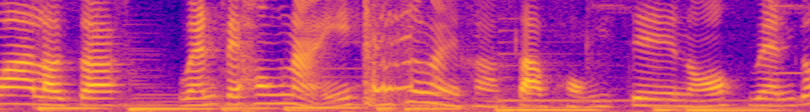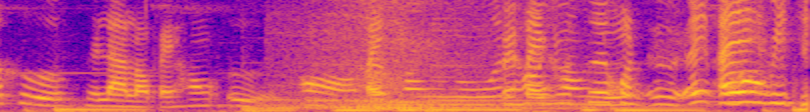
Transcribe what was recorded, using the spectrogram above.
ว่าเราจะแว้นไปห้องไหนนี่คืออะไรคะศัพท์ของ VJ เนาะแว้นก็คือเวลาเราไปห้องอื่น อ๋อไปห้องนู้น ไปห้องยูเซอร์คนอื่น เอ้ยไปเอ้ยห้องวีเจ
